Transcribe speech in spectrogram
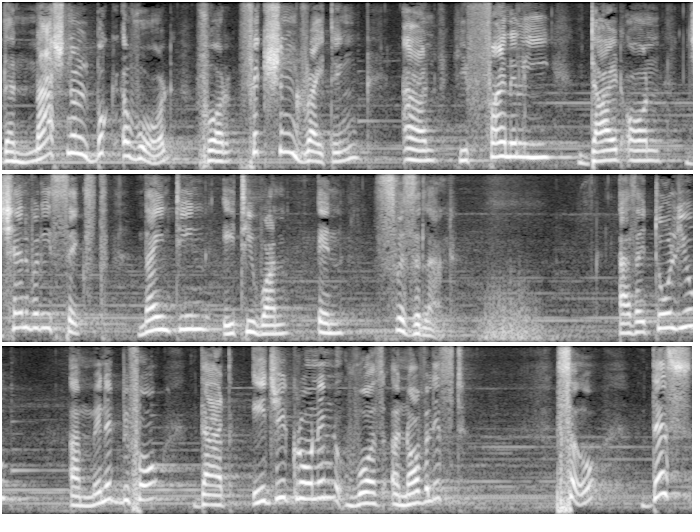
the National Book Award for fiction writing and he finally died on January 6, 1981, in Switzerland. As I told you a minute before, that A.J. Cronin was a novelist. So, this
